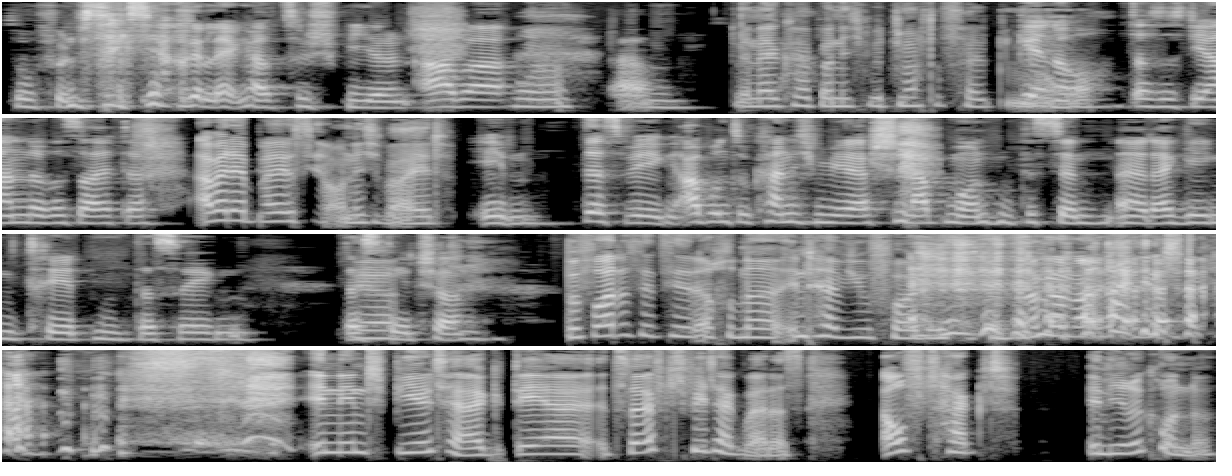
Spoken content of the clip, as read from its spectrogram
so fünf, sechs Jahre länger zu spielen. Aber ja. ähm, wenn der Körper nicht mitmacht, ist halt genau, das ist die andere Seite. Aber der Ball ist ja auch nicht weit. Eben, deswegen ab und zu kann ich mir schnappen und ein bisschen äh, dagegen treten. Deswegen, das ja. geht schon. Bevor das jetzt hier noch eine Interviewfolge ist, wollen wir mal reinstarten in den Spieltag. Der zwölfte Spieltag war das. Auftakt in die Rückrunde.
